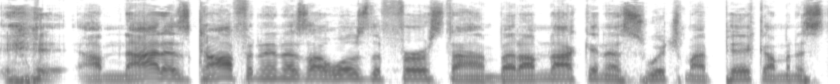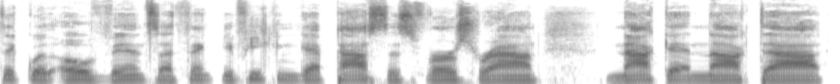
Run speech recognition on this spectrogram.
I'm not as confident as I was the first time, but I'm not going to switch my pick. I'm going to stick with O Vince. I think if he can get past this first round, not get knocked out,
